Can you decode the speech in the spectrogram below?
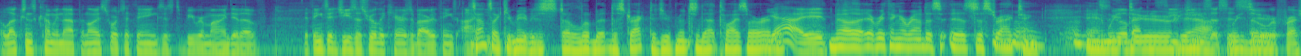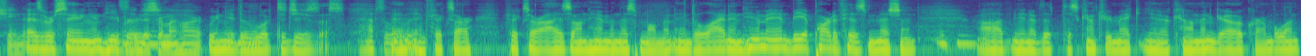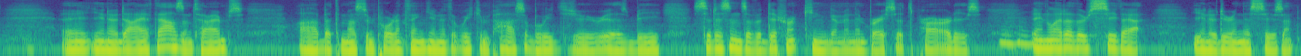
elections coming up and all these sorts of things, is to be reminded of the things that Jesus really cares about are the things I Sounds like you may be really- just a little bit distracted. You've mentioned that twice already. Yeah, it, No, everything around us is distracting, Mhm. and to we go back do. and see yeah, Jesus we is so do. refreshing. As we're saying in It's so good Hebrews, for my heart. we need to Mhm. look to Jesus and, Absolutely. and fix our fix our eyes on Him in this moment, and delight in Him, and be a part of His mission. Mhm. Uh, you know that this country may you know come and go, crumble and uh, you know die a thousand times. Uh, but the most important thing, you know, that we can possibly do is be citizens of a different kingdom and embrace its priorities Mhm. and let others see that, you know, during this season.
